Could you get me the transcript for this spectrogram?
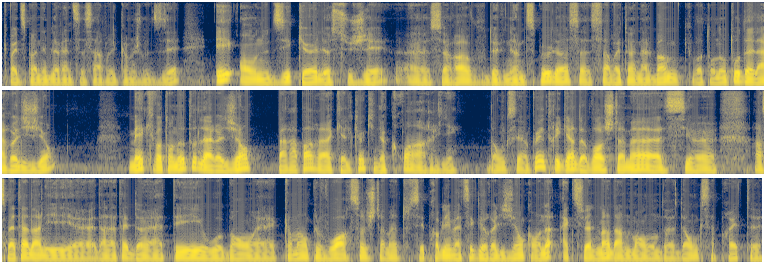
qui va être disponible le 26 avril, comme je vous disais. Et on nous dit que le sujet euh, sera, vous devinez un petit peu, là, ça, ça va être un album qui va tourner autour de la religion, mais qui va tourner autour de la religion par rapport à quelqu'un qui ne croit en rien. Donc, c'est un peu intriguant de voir justement euh, si, euh, en se mettant euh, dans la tête d'un athée ou, bon, comment on peut voir ça, justement, toutes ces problématiques de religion qu'on a actuellement dans le monde. Donc, ça pourrait être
